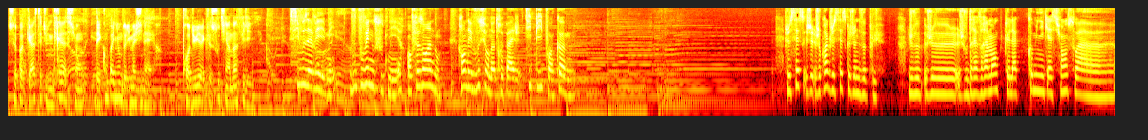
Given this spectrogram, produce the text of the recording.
Ce podcast est une création des Compagnons de l'Imaginaire, produit avec le soutien d'Infiligne. Si vous avez aimé, vous pouvez nous soutenir en faisant un don. Rendez-vous sur notre page tipeee.com. Je, sais, ce- je, je crois que je sais ce que je ne veux plus. Je, veux, je, je voudrais vraiment que la communication soit, euh,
